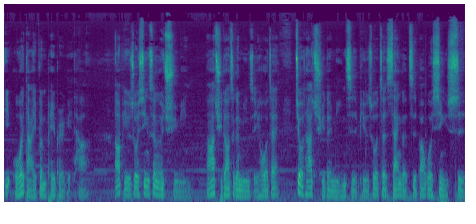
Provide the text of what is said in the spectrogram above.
一我会打一份 paper 给他，然后比如说新生儿取名，然后他取到这个名字以后，我再就他取的名字，比如说这三个字，包括姓氏，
